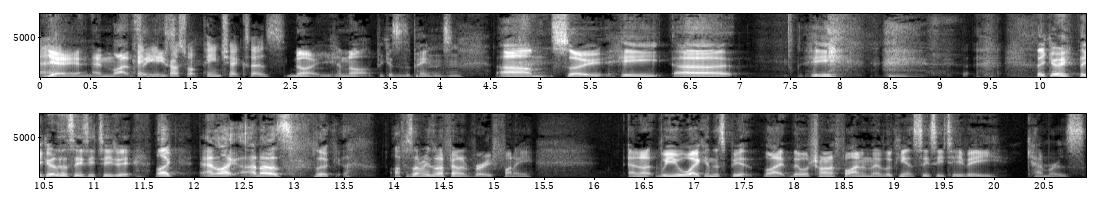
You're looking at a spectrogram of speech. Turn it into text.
And yeah, and like can you trust what Peencheck says? No, you cannot because it's a penis. Mm-hmm. Um, so he uh, he they go they go to the CCTV like and like I know it's look for some reason I found it very funny. And uh, were you awake in this bit? Like they were trying to find and they're looking at CCTV cameras,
